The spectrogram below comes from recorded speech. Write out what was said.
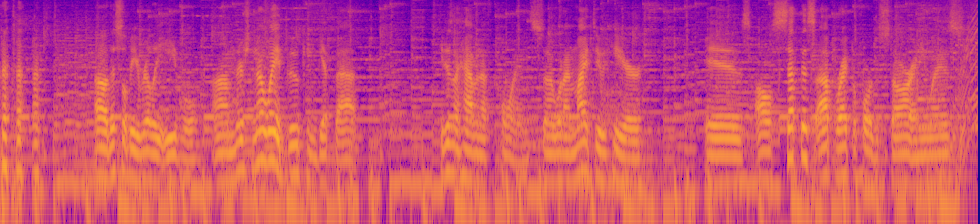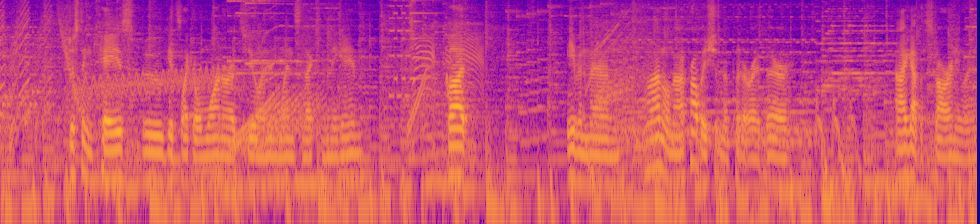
oh, this will be really evil. Um, there's no way Boo can get that. He doesn't have enough coins. So what I might do here is I'll set this up right before the star anyways. Just in case Boo gets like a 1 or a 2 and then wins the next minigame. But, even then, well, I don't know, I probably shouldn't have put it right there. I got the star anyways.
